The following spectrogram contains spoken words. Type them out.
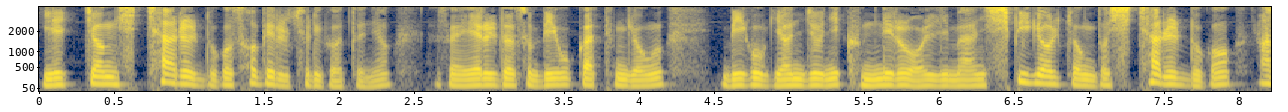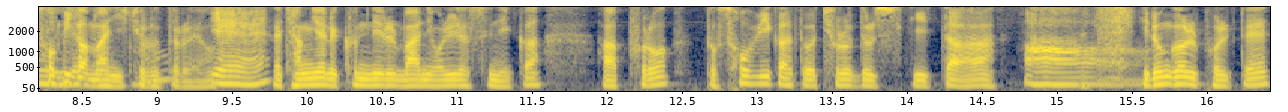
일정 시차를 두고 소비를 줄이거든요. 그래서 예를 들어서 미국 같은 경우 미국 연준이 금리를 올리면 12개월 정도 시차를 두고 소비가 많이 줄어들어요. 예. 그러니까 작년에 금리를 많이 올렸으니까 앞으로 또 소비가 더 줄어들 수도 있다. 아. 이런 걸 볼 때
